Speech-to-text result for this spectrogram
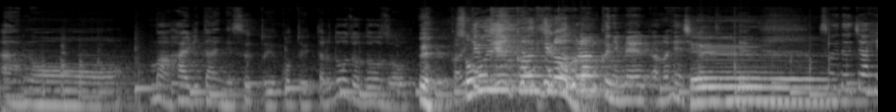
あのーまあ入りたいんですということを言ったらどうぞどうぞ。っていうかえそういう感じなんだ。結構フランクにメールあの返信が来て。へそれでじゃあ引っ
